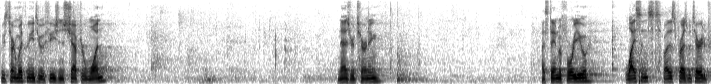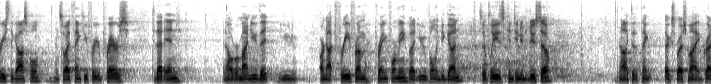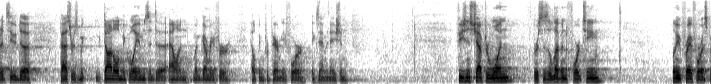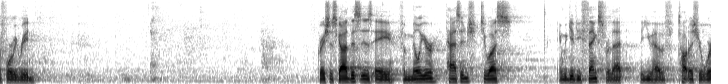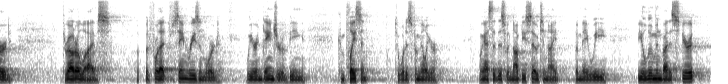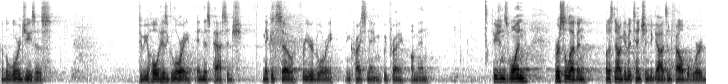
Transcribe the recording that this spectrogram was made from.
Please turn with me to Ephesians chapter 1. And as you're turning, I stand before you, licensed by this presbytery to preach the gospel, and so I thank you for your prayers to that end. And I'll remind you that you are not free from praying for me, but you've only begun, so please continue to do so. And I'd like to thank, express my gratitude to Pastors McDonald, McWilliams, and to Alan Montgomery for helping prepare me for examination. Ephesians chapter 1, verses 11 to 14. Let me pray for us before we read. Gracious God, this is a familiar passage to us, and we give you thanks for that, that you have taught us your word throughout our lives. But for that same reason, Lord, we are in danger of being complacent to what is familiar. We ask that this would not be so tonight, but may we be illumined by the Spirit of the Lord Jesus to behold his glory in this passage. Make it so for your glory. In Christ's name we pray. Amen. Ephesians 1, verse 11. Let us now give attention to God's infallible word.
